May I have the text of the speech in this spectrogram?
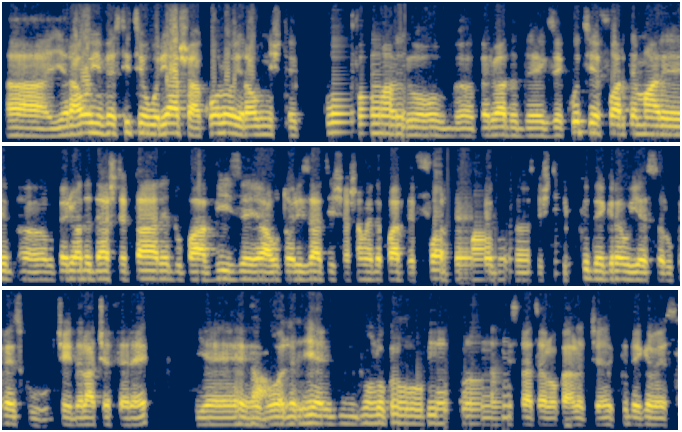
Uh, era o investiție uriașă acolo, erau niște o perioadă de execuție foarte mare, o perioadă de așteptare după avize, autorizații și așa mai departe foarte mare. Să știi cât de greu e să lucrezi cu cei de la CFR. E, da. o, e un lucru bine în administrația locală, ce, cât de greu e să,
